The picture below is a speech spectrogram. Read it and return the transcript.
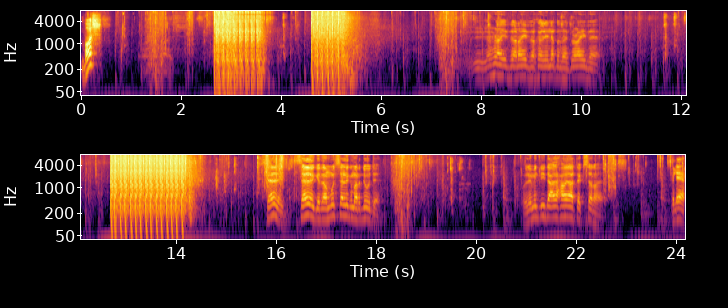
بوش. ريفه ريفه خلي نقذك ريفه سلق سلق إذا مو تسلق مردودة. واللي مد ايده على الحياة تكسرها بلير.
